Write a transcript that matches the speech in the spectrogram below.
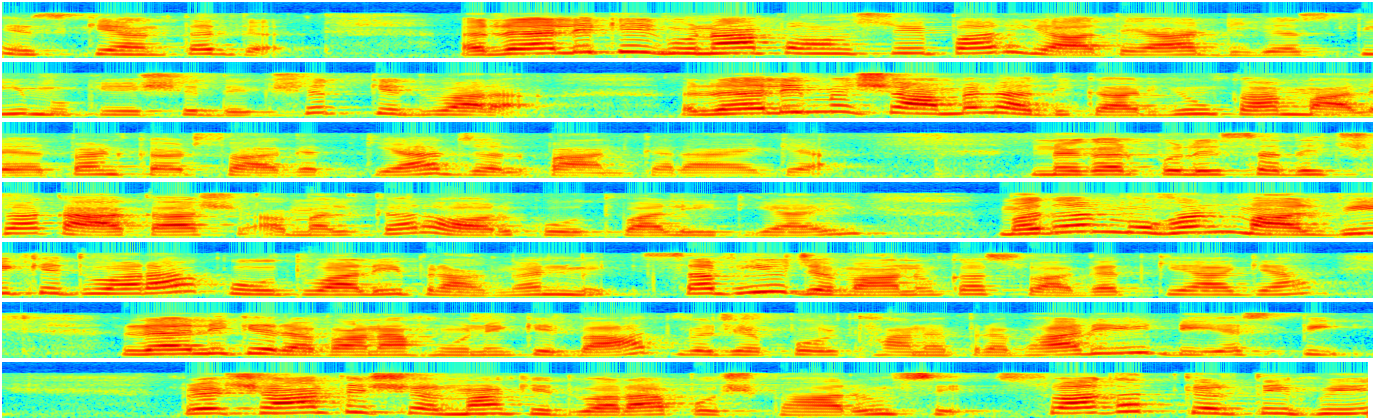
इसके अंतर्गत रैली के गुना पहुँचने पर यातायात डीएसपी मुकेश दीक्षित के द्वारा रैली में शामिल अधिकारियों का माल्यार्पण कर स्वागत किया, जलपान कराया गया। नगर पुलिस अधीक्षक आकाश अमलकर और कोतवाली टीआई मदन मोहन मालवीय के द्वारा कोतवाली प्रांगण में सभी जवानों का स्वागत किया गया। रैली के रवाना होने के बाद विजयपुर थाना प्रभारी डीएसपी प्रशांत शर्मा के द्वारा पुष्पहारों से स्वागत करते हुए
